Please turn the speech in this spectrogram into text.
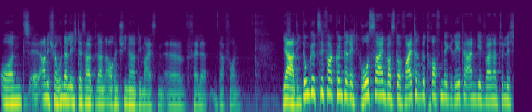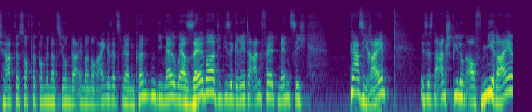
Und äh, auch nicht verwunderlich, deshalb dann auch in China die meisten äh, Fälle davon. Ja, die Dunkelziffer könnte recht groß sein, was doch weitere betroffene Geräte angeht, weil natürlich Hardware-Software-Kombinationen da immer noch eingesetzt werden könnten. Die Malware selber, die diese Geräte anfällt, nennt sich Persirai ist es eine Anspielung auf Mirai,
